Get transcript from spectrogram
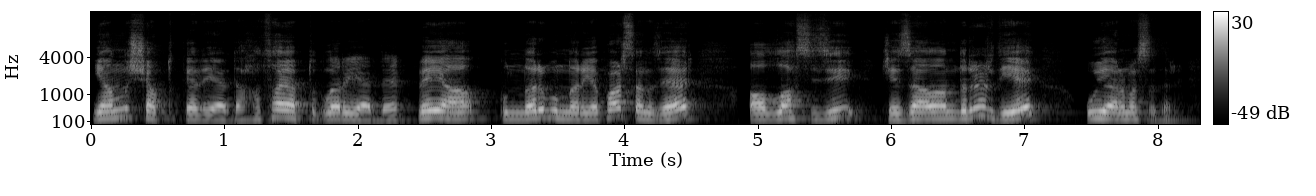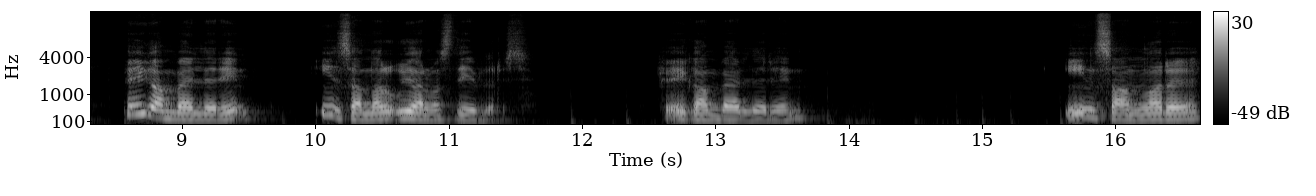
Yanlış yaptıkları yerde, hata yaptıkları yerde veya bunları bunları yaparsanız eğer Allah sizi cezalandırır diye uyarmasıdır. Peygamberlerin insanları uyarması diyebiliriz. Peygamberlerin insanları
